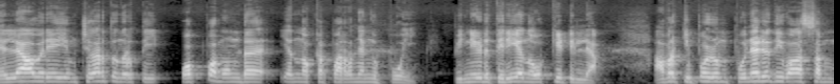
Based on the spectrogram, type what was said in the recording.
എല്ലാവരെയും ചേർത്ത് നിർത്തി ഒപ്പമുണ്ട് എന്നൊക്കെ പറഞ്ഞങ്ങ് പോയി. പിന്നീട് തിരികെ നോക്കിയിട്ടില്ല. അവർക്കിപ്പോഴും പുനരധിവാസം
